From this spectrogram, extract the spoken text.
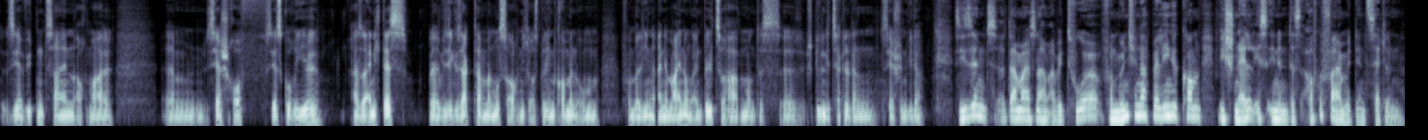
sehr wütend sein, auch mal ähm, sehr schroff, sehr skurril. Also eigentlich das, äh, wie Sie gesagt haben, man muss auch nicht aus Berlin kommen, um von Berlin eine Meinung, ein Bild zu haben. Und das äh, spiegeln die Zettel dann sehr schön wider. Sie sind äh, damals nach dem Abitur von München nach Berlin gekommen. Wie schnell ist Ihnen das aufgefallen mit den Zetteln?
